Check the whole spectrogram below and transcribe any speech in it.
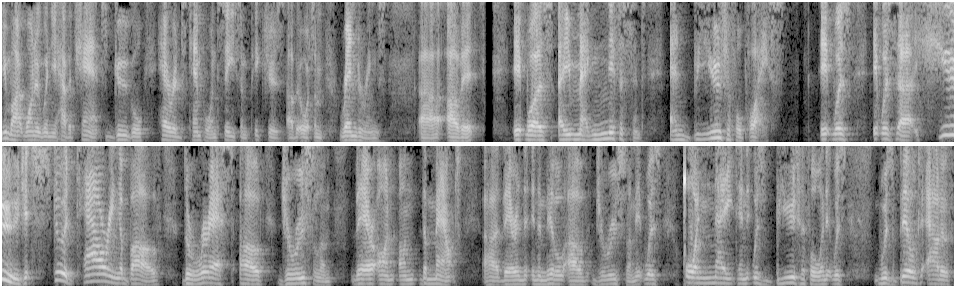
You might want to, when you have a chance, Google Herod's temple and see some pictures of it or some renderings uh, of it. It was a magnificent and beautiful place. It was, it was uh, huge. It stood towering above the rest of Jerusalem there on, on the mount uh, there in the, in the middle of Jerusalem. It was ornate and it was beautiful and it was was built out of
